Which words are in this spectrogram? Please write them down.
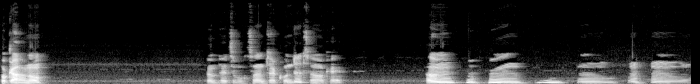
Bogano. 45% erkundet, ja, okay. Ähm, hm, hm, hm,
